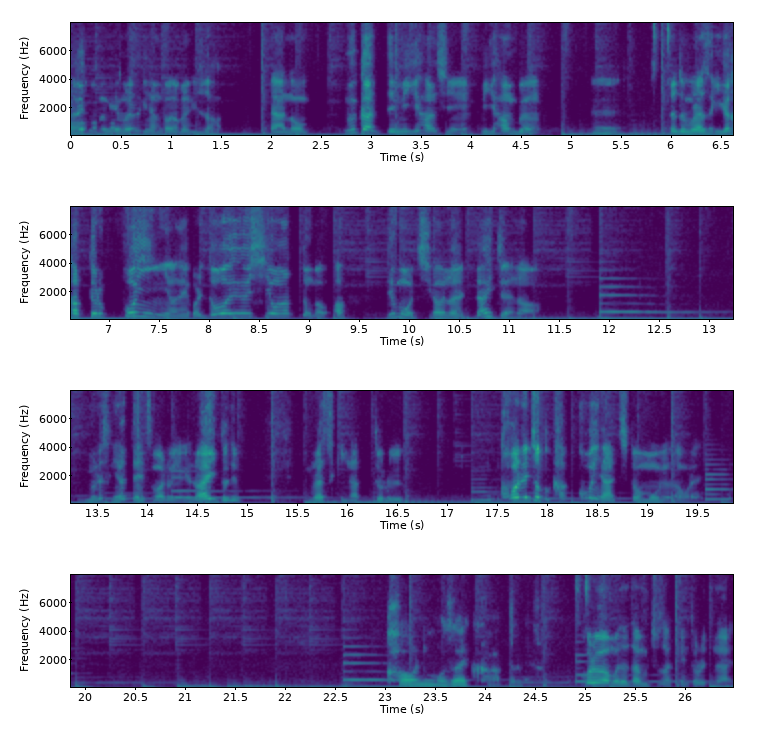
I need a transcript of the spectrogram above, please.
ライトの加減紫なんかわかんないけど、あの、向かって右半身、右半分、うん。ちょっと紫がかっとるっぽいんよね。これどういう仕様になっとんか。あ、でも違うな。ライトやな。紫になったやつもあるんやけど、ライトで紫になっとる。これちょっとかっこいいなちょっと思うよな、俺。顔にモザイクかかってるけど。これはまだ多分著作権取れてない。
